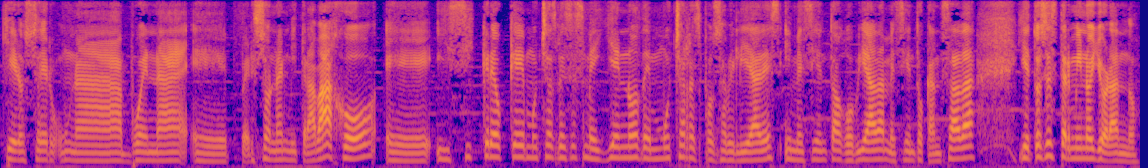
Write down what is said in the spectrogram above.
quiero ser una buena eh, persona en mi trabajo eh, y sí creo que muchas veces me lleno de muchas responsabilidades y me siento agobiada, me siento cansada y entonces termino llorando.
